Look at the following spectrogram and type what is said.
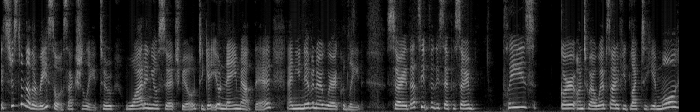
it's just another resource actually to widen your search field, to get your name out there, and you never know where it could lead. So that's it for this episode. Please go onto our website if you'd like to hear more,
